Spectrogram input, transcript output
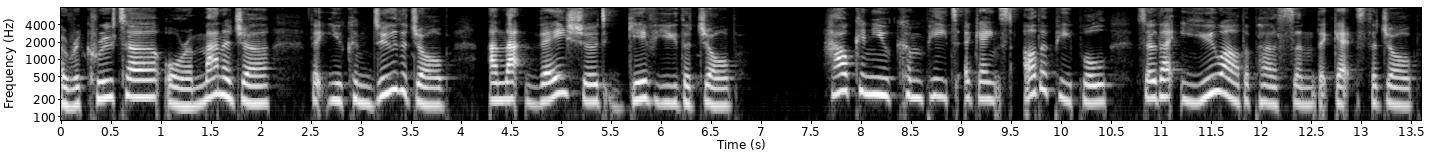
a recruiter or a manager that you can do the job and that they should give you the job? How can you compete against other people so that you are the person that gets the job?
